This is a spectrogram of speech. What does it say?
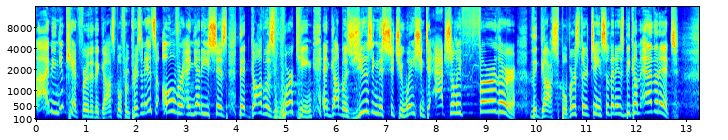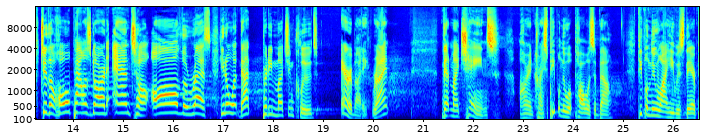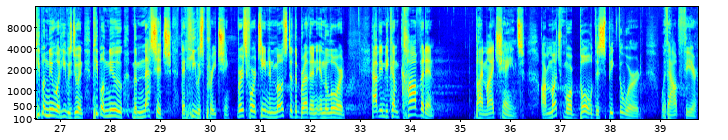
I mean, you can't further the gospel from prison. It's over. And yet he says that God was working and God was using this situation to actually further the gospel. Verse 13, so that it has become evident to the whole palace guard and to all the rest. You know what? That pretty much includes everybody, right? That my chains are in Christ. People knew what Paul was about. People knew why he was there. People knew what he was doing. People knew the message that he was preaching. Verse 14 And most of the brethren in the Lord, having become confident by my chains, are much more bold to speak the word without fear.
